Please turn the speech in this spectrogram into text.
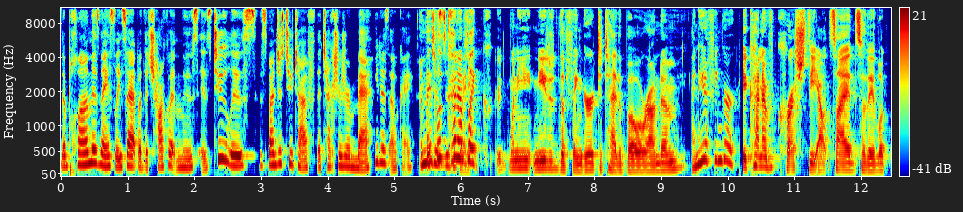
The plum is nicely set, but the chocolate mousse is too loose. The sponge is too tough. The textures are meh. He does okay. And they look kind of like when he needed the finger to tie the bow around him. I need a finger. It kind of crushed the outside, so they look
